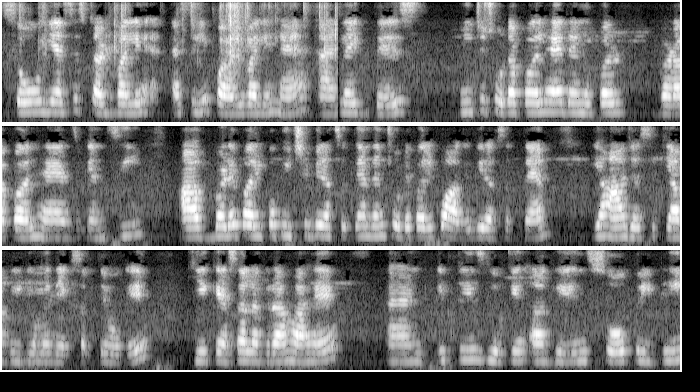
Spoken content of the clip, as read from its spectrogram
सो ये ऐसे स्टड वाले हैं, ऐसे ये पर्ल वाले हैं एंड लाइक दिस नीचे छोटा पर्ल है देन ऊपर बड़ा पर्ल है एज यू कैन सी आप बड़े पर्ल को पीछे भी रख सकते हैं देन छोटे पर्ल को आगे भी रख सकते हैं। यहाँ जैसे कि आप वीडियो में देख सकते होगे कि ये कैसा लग रहा है। And it is looking again so pretty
